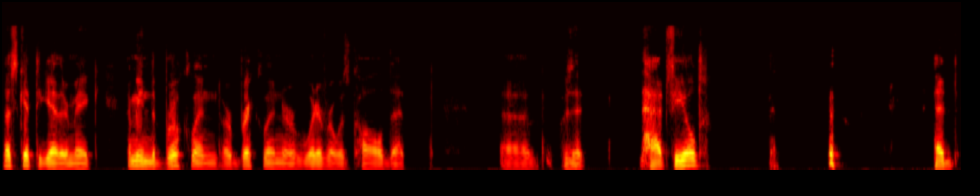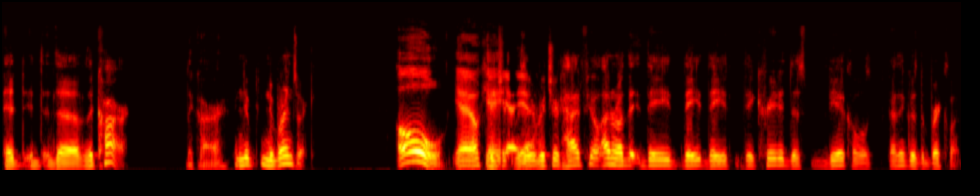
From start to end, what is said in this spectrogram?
Let's get together, make. I mean, the Brooklyn or Bricklin or whatever it was called that uh was it Hatfield had, had the the car The car. New, New Brunswick. Oh, yeah, okay. Richard, yeah, yeah. Richard Hatfield? I don't know. They, they they they they created this vehicle. I think it was the Bricklin,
